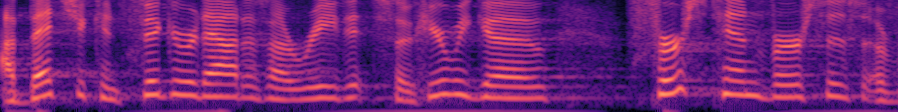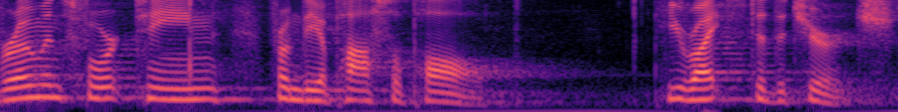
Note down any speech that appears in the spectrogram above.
I bet you can figure it out as I read it. So here we go. First 10 verses of Romans 14 from the Apostle Paul. He writes to the church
